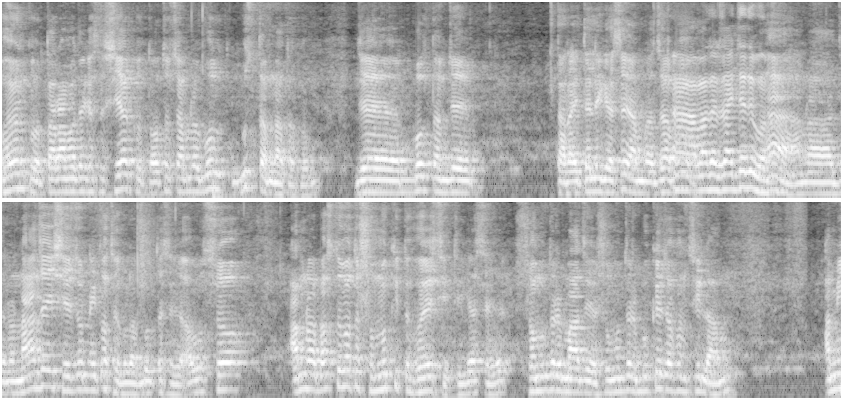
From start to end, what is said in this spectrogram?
ভয়ঙ্কর তারা আমাদের কাছে শেয়ার করতো। অথচ আমরা বল বুঝতাম না তখন যে বলতাম যে তারা ইতালি গেছে আমরা যাব। হ্যাঁ, আমাদের যাইতে দিব হ্যাঁ আমরা যেন না যাই সেজন্য এই কথাগুলো বলতেছে। অবশ্য আমরা বাস্তবতা সম্মুখিত হয়েছি ঠিক আছে? সমুদ্রের মাঝে সমুদ্রের বুকে যখন ছিলাম আমি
